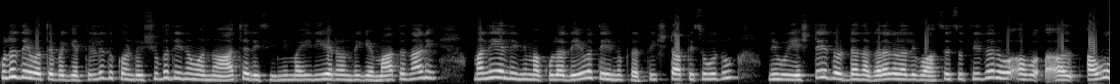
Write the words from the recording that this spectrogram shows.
ಕುಲದೇವತೆ ಬಗ್ಗೆ ತಿಳಿದುಕೊಂಡು ಶುಭ ದಿನವನ್ನು ಆಚರಿಸಿ ನಿಮ್ಮ ಹಿರಿಯರೊಂದಿಗೆ ಮಾತನಾಡಿ ಮನೆಯಲ್ಲಿ ನಿಮ್ಮ ಕುಲದೇವತೆಯನ್ನು ಪ್ರತಿಷ್ಠಾಪಿಸುವುದು. ನೀವು ಎಷ್ಟೇ ದೊಡ್ಡ ನಗರಗಳಲ್ಲಿ ವಾಸಿಸುತ್ತಿದ್ದರೂ ಅವು ಅವು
